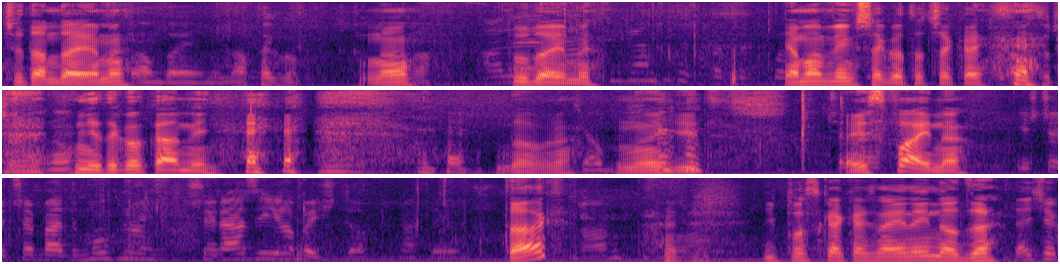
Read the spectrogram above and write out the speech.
Czy tam dajemy? Tam dajemy, na tego. No, tu dajmy. Ja mam większego, to czekaj. To czekaj, no. Nie tylko kamień. Dobra, no i git. To jest fajne. Jeszcze trzeba dmuchnąć trzy razy i obejść to. Mateusz. Tak? I poskakać na jednej nodze. Dajcie...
